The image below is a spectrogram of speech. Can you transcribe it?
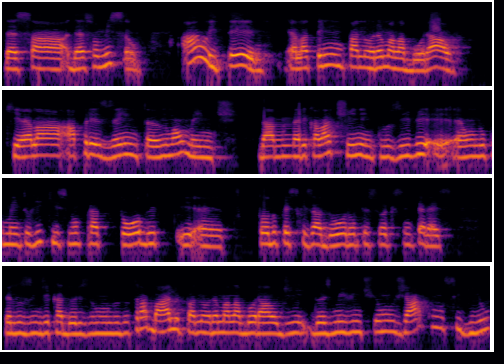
dessa, dessa omissão. A OIT, ela tem um panorama laboral que ela apresenta anualmente da América Latina, inclusive é, é um documento riquíssimo para todo, é, todo pesquisador ou pessoa que se interesse pelos indicadores do mundo do trabalho. O panorama laboral de 2021 já conseguiu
